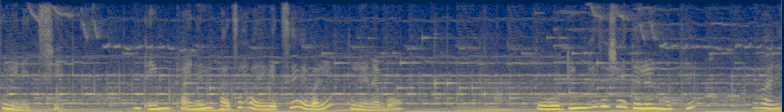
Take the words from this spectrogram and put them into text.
তুলে নিচ্ছি। ডিম ফাইনালি ভাজা হয়ে গেছে, এবারে তুলে নেব। তো ডিম ভেজে সেই তেলের মধ্যে, এবারে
